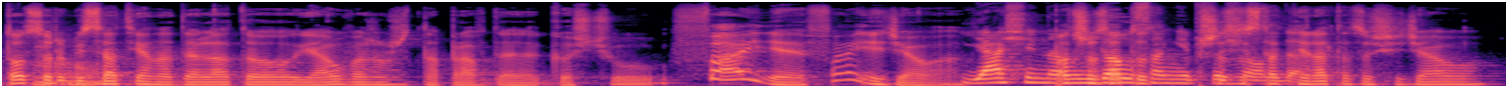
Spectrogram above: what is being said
to co robi no. Satya Nadella, to ja uważam, że naprawdę gościu fajnie, fajnie działa. Ja się na Patrząc Windowsa na to, nie Przez ostatnie lata, co się działo.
